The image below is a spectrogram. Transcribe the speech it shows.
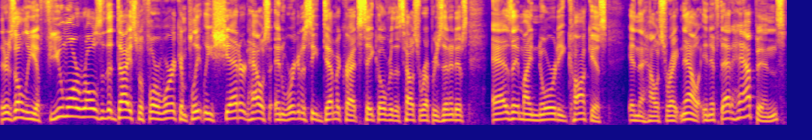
There's only a few more rolls of the dice before we're a completely shattered House, and we're going to see Democrats take over this House of Representatives as a minority caucus in the House right now. And if that happens,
